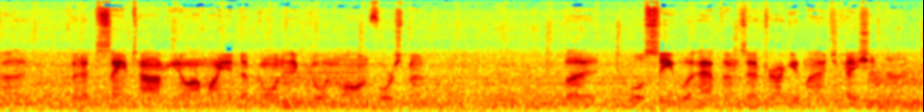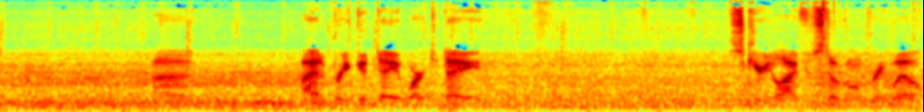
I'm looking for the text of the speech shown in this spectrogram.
Uh, but at the same time, you know I might end up going and going law enforcement. But we'll see what happens after I get my education done. Uh, I had a pretty good day at work today. Security life is still going pretty well.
